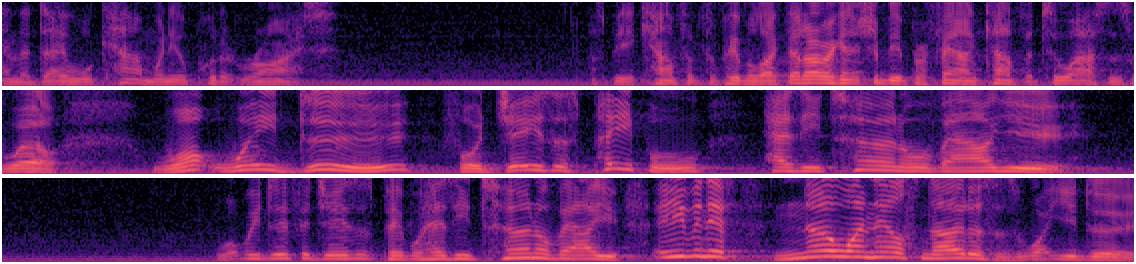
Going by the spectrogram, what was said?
and the day will come when he'll put it right. It Must be a comfort for people like that. I reckon it should be a profound comfort to us as well. What we do for Jesus' people has eternal value. What we do for Jesus' people has eternal value, even if no one else notices what you do.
